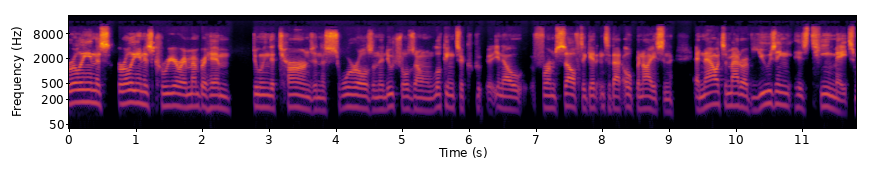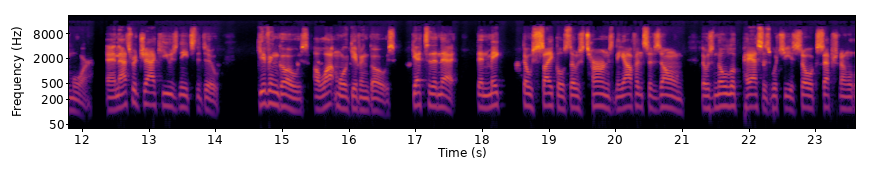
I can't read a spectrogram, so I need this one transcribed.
early in this early in his career. I remember him doing the turns and the swirls in the neutral zone, looking to you know for himself to get into that open ice, and and now it's a matter of using his teammates more, and that's what Jack Hughes needs to do. Give and goes, a lot more give and goes. Get to the net, then make those cycles, those turns in the offensive zone, those no look passes, which he is so exceptional,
